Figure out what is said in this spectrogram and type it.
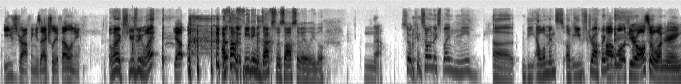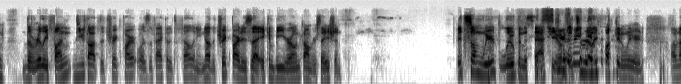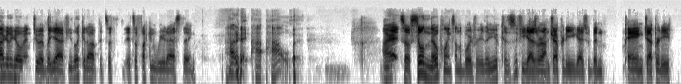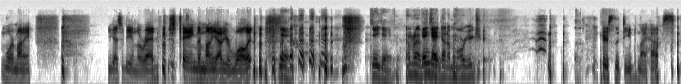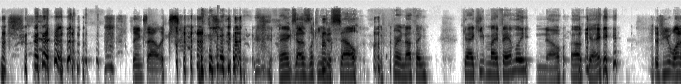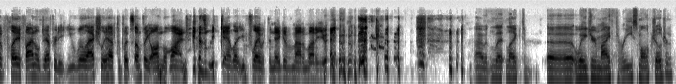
Eavesdropping is actually a felony. Well, excuse me. What? Yep. I thought feeding ducks was also illegal. no. So, can someone explain to me uh the elements of eavesdropping? Uh, well, if you're also wondering, the really fun, you thought the trick part was the fact that it's a felony. No, the trick part is that it can be your own conversation. It's some weird loop in the statue. It's really fucking weird. I'm not gonna go into it, but yeah, if you look it up, it's a it's a fucking weird ass thing. how, did- how? How? All right, so still no points on the board for either of you because if you guys were on Jeopardy, you guys would have been paying Jeopardy more money. you guys would be in the red, just paying them money out of your wallet. Yeah. Yeah, yeah. I'm gonna have Gang, to take gang. out a mortgage. Here's the deed to my house. Thanks, Alex. Thanks. I was looking to sell for nothing. Can I keep my family? No. Okay. If you want to play Final Jeopardy, you will actually have to put something on the line because we can't let you play with the negative amount of money you have. I would li- like to uh, wager my three small children.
